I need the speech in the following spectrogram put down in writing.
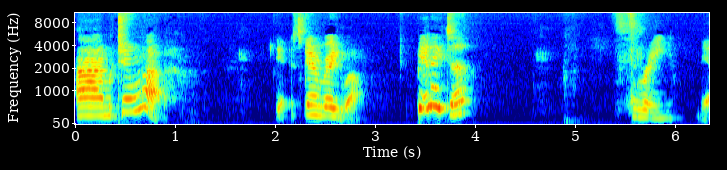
and we're 2 up. Yeah, it's going really well. bit later, 3 nil.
